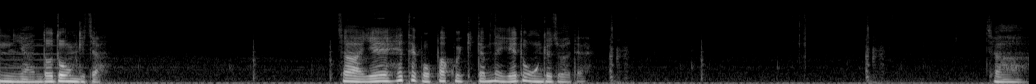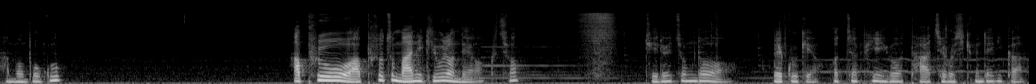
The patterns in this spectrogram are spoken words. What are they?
음, 야 너도 옮기자. 자, 얘 혜택 못 받고 있기 때문에 얘도 옮겨줘야 돼. 자, 한번 보고 앞으로 앞으로 좀 많이 기울었네요. 그쵸? 뒤를 좀 더 메꿀게요. 어차피 이거 다 제거시키면 되니까.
